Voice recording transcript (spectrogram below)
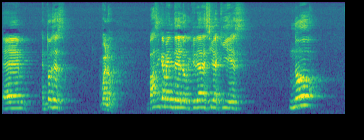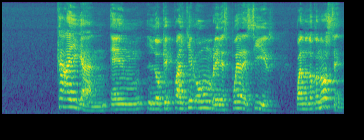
Em, entonces, bueno, básicamente lo que quería decir aquí es, no caigan en lo que cualquier hombre les pueda decir cuando lo conocen.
